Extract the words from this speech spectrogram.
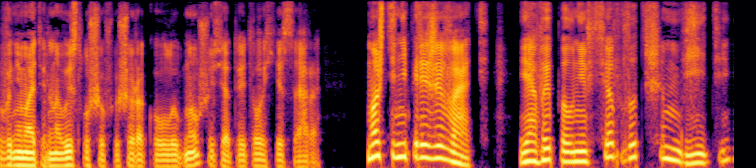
Внимательно выслушав и широко улыбнувшись, ответила Хисара. «Можете не переживать. Я выполню все в лучшем виде».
